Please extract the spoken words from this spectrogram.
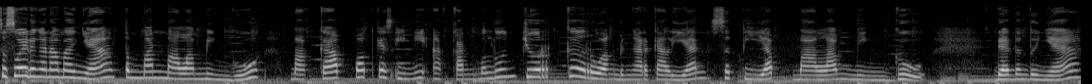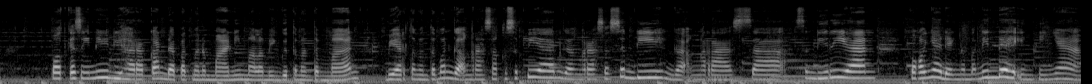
Sesuai dengan namanya, teman malam minggu, maka podcast ini akan meluncur ke ruang dengar kalian setiap malam minggu. Dan tentunya podcast ini diharapkan dapat menemani malam minggu teman-teman biar teman-teman gak ngerasa kesepian, gak ngerasa sedih, gak ngerasa sendirian. Pokoknya ada yang nemenin deh intinya.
